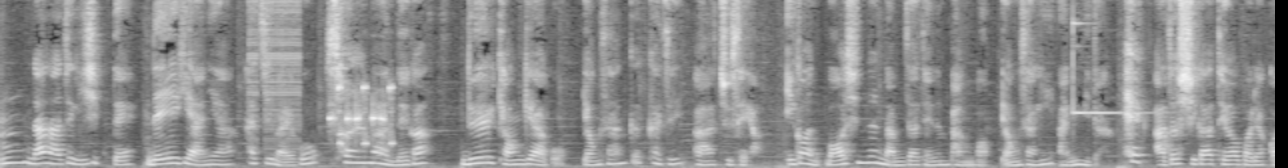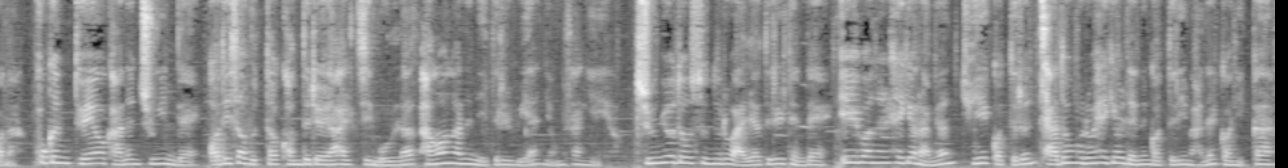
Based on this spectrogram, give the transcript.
음, 난 아직 20대. 내 얘기 아니야. 하지 말고 설마 내가 늘 경계하고 영상 끝까지 봐주세요. 이건 멋있는 남자 되는 방법 영상이 아닙니다. 핵 아저씨가 되어버렸거나 혹은 되어가는 중인데 어디서부터 건드려야 할지 몰라 방황하는 이들을 위한 영상이에요. 중요도 순으로 알려드릴 텐데 1번을 해결하면 뒤에 것들은 자동으로 해결되는 것들이 많을 거니까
